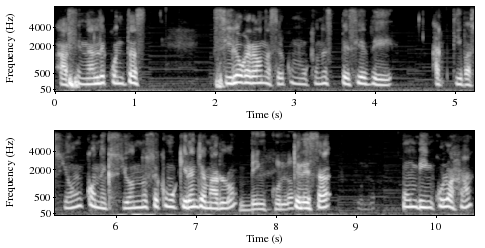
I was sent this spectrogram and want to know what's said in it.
a final de cuentas sí lograron hacer como que una especie de activación, conexión, no sé cómo quieran llamarlo. Vínculo. que les ha un vínculo, ajá,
